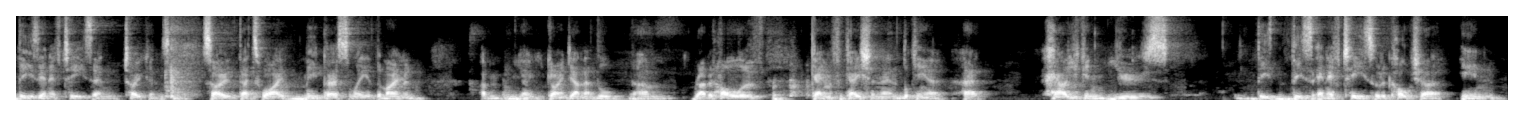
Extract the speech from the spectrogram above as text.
these NFTs and tokens. So that's why me personally, at the moment, I'm you know going down that little um, rabbit hole of gamification and looking at, at how you can use the, this NFT sort of culture in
